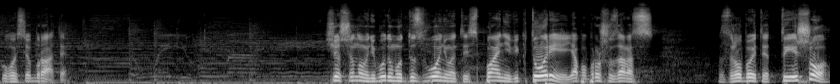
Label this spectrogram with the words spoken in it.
когось обрати. Що, шановні, будемо дозвонюватись пані Вікторії. Я попрошу зараз зробити тишу,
